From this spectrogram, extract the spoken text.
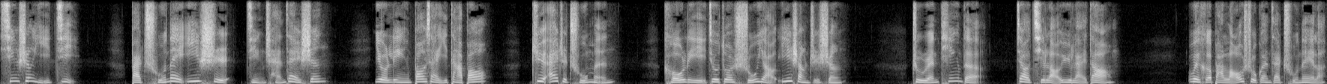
心生一计，把橱内衣饰紧缠在身，又另包下一大包，俱挨着橱门，口里就做鼠咬衣裳之声。主人听得，叫起老妪来道：“为何把老鼠关在橱内了？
